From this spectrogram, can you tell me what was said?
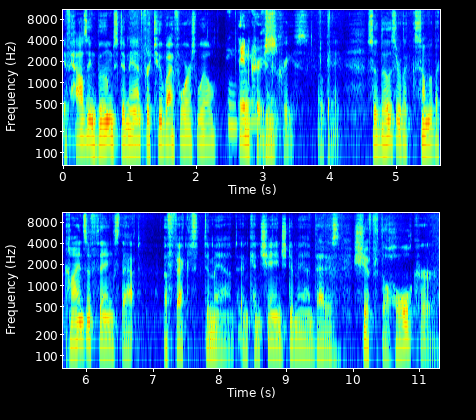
If housing booms, demand for two by fours will Increase. increase. Okay, so those are the, some of the kinds of things that affect demand and can change demand. That is, shift the whole curve.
